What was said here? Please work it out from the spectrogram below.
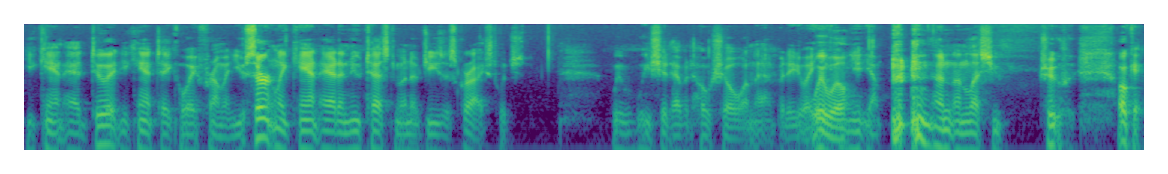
You can't add to it. You can't take away from it. You certainly can't add a New Testament of Jesus Christ, which we, we should have a whole show on that. But anyway, We will. you- yeah, unless you true. Okay,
